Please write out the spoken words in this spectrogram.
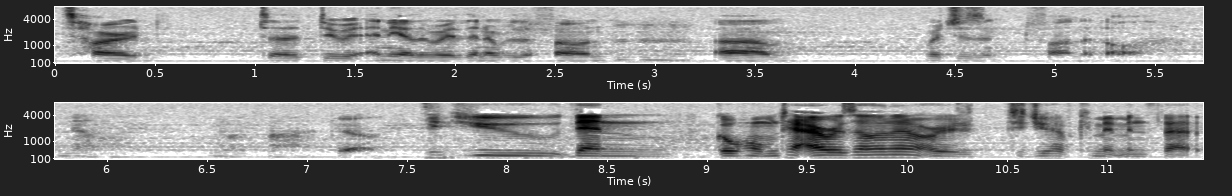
it's hard to do it any other way than over the phone, Mm-hmm. um, which isn't fun at all. No, no, it's not. Yeah. Did you then go home to Arizona, or did you have commitments that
